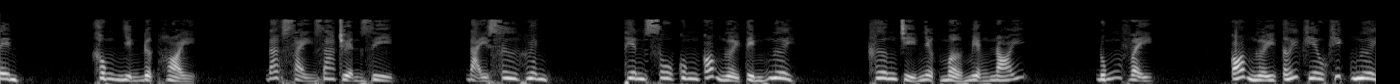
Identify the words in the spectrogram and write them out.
lên, không nhịn được hỏi, đã xảy ra chuyện gì, đại sư huyên, thiên su cung có người tìm ngươi, khương chỉ nhược mở miệng nói, đúng vậy, có người tới khiêu khích ngươi,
